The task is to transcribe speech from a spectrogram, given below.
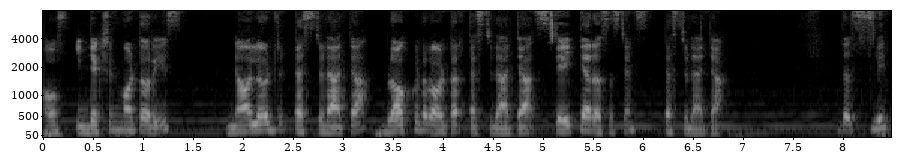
of induction motor is no load test data, blocked rotor test data, stator resistance test data. The slip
